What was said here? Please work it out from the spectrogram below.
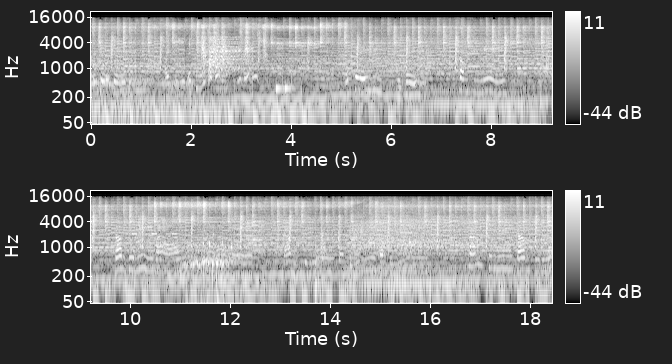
okay, okay, okay. I see it, I see it. Okay, okay. Come to me. Come to me, to me, come to me, come to me. Come to me, come to me.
